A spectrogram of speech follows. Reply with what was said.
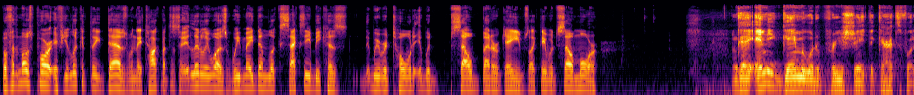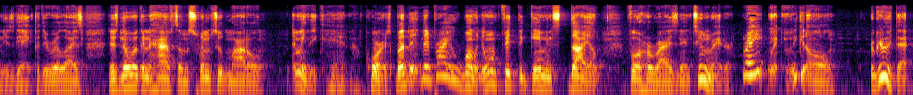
But for the most part, if you look at the devs when they talk about this, it literally was we made them look sexy because we were told it would sell better games, like they would sell more. Okay, any gamer would appreciate the characters from this game because they realize there's no way going to have some swimsuit model. I mean, they can, of course, but they, they probably won't. It won't fit the gaming style for Horizon and Tomb Raider, right? We can all agree with that.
